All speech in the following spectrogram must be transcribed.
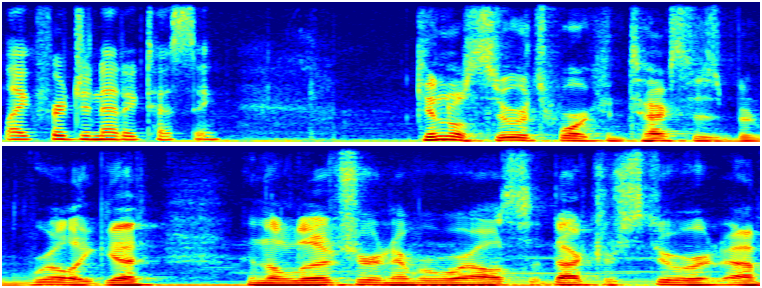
like for genetic testing? Kendal Stewart's work in Texas has been really good in the literature and everywhere else. Dr. Stewart, uh,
